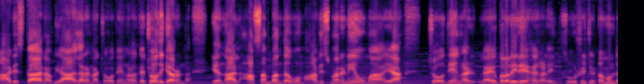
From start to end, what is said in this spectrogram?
അടിസ്ഥാന വ്യാകരണ ചോദ്യങ്ങളൊക്കെ ചോദിക്കാറുണ്ട്. എന്നാൽ അസംബന്ധവും അവിസ്മരണീയവുമായ ചോദ്യങ്ങൾ ലൈബ്രറി രേഖകളിൽ സൂക്ഷിച്ചിട്ടുമുണ്ട്.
